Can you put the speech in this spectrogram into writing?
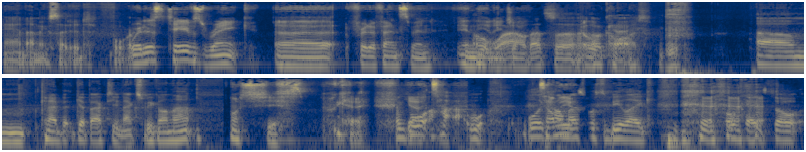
and I'm excited for. Where does Toews rank uh, for defensemen in the Oh NHL? wow, that's a Oh okay. Um, can I b- get back to you next week on that? Oh jeez. Okay. Like, Yeah. well, how, well, like, how am I supposed to be like? Okay, so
